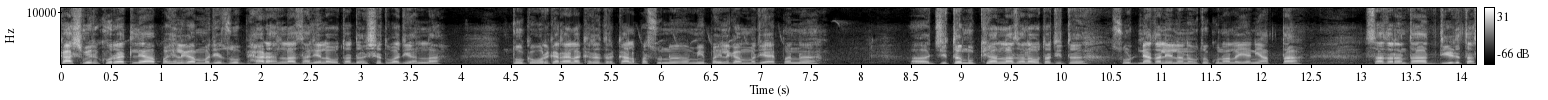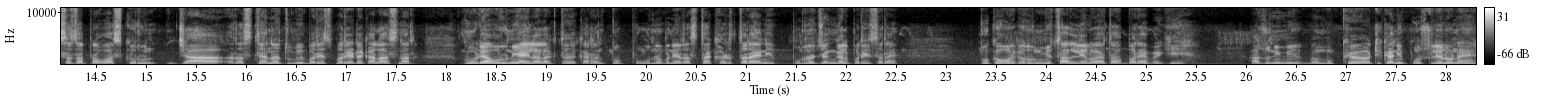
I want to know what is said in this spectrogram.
काश्मीर खोऱ्यातल्या पहलगाममध्ये जो भ्याड हल्ला झालेला होता दहशतवादी हल्ला तो कवर करायला खरं तर कालपासून मी पहलगाममध्ये आहे. पण जिथं मुख्य हल्ला झाला होता तिथं सोडण्यात आलेलं नव्हतं कुणालाही. आणि आत्ता साधारणतः दीड तासाचा प्रवास करून ज्या रस्त्यानं तुम्ही बरेच पर्यटक आला असणार घोड्यावरून यायला लागतं. कारण तो पूर्णपणे रस्ता खडतर आहे आणि पूर्ण जंगल परिसर आहे. तो कवर करून मी चाललेलो आहे आता बऱ्यापैकी. अजूनही मी मुख्य ठिकाणी पोचलेलो नाही.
